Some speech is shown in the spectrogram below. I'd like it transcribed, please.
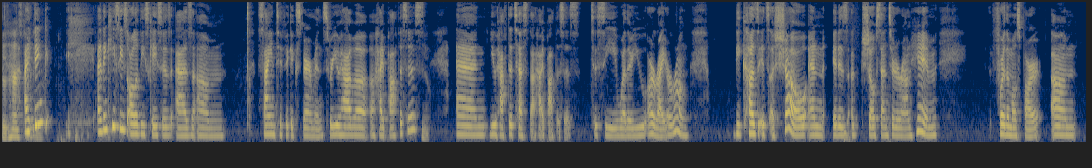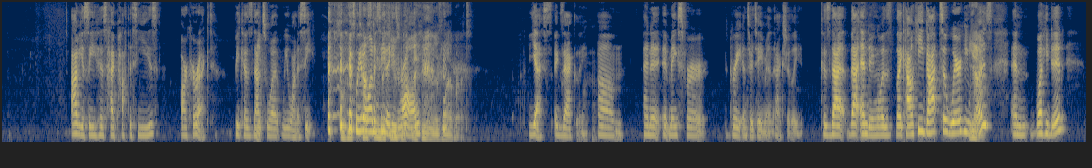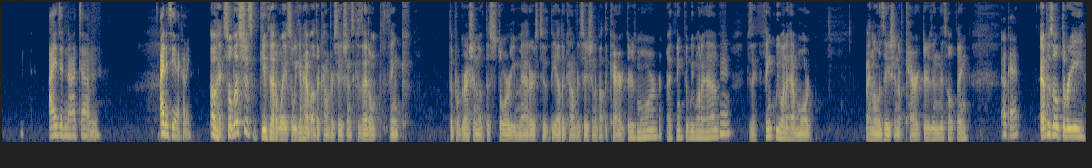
it has to. I be. think I think he sees all of these cases as um, scientific experiments where you have a, a hypothesis Yeah. and you have to test that hypothesis to see whether you are right or wrong. Because it's a show and it is a show centered around him for the most part. Um, obviously, his hypotheses are correct because that's what we want to see. So we don't want to see that he's wrong. The human as lab rats. Yes, exactly. Um, and it, it makes for great entertainment actually. Cause that that ending was like how he got to where he Yeah. was and what he did. I did not um I didn't see that coming. Okay, so let's just give that away so we can have other conversations because I don't think the progression of the story matters to the other conversation about the characters more. I think that we want to have because I think we want to have more analyzation of characters in this whole thing. Okay. Episode three,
